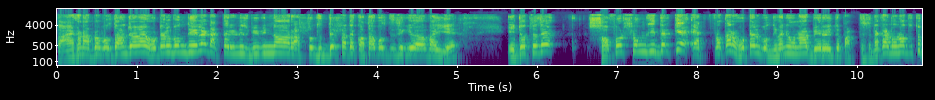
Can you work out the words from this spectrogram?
তা এখন আপনার বলতে হবে যে হোটেল বন্দি এলে ডাক্তার ইনুস বিভিন্ন রাষ্ট্রদূতদের সাথে কথা বলতেছে কীভাবে বা ইয়ে? এটা হচ্ছে যে সফর সঙ্গীদেরকে এক প্রকার হোটেল বন্দি মানে ওনারা বের হইতে পারতেছে না, কারণ ওনাদের তো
